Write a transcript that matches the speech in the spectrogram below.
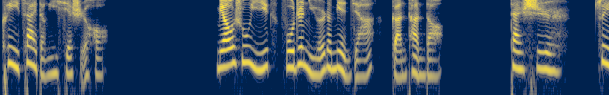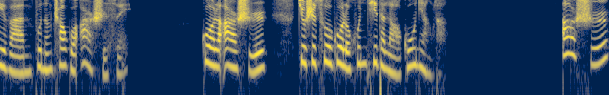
可以再等一些时候。苗淑仪抚着女儿的面颊，感叹道：“但是最晚不能超过二十岁。”过了二十，就是错过了婚期的老姑娘了。二十，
